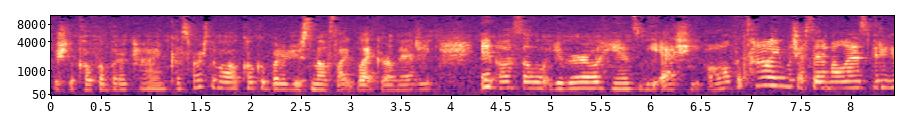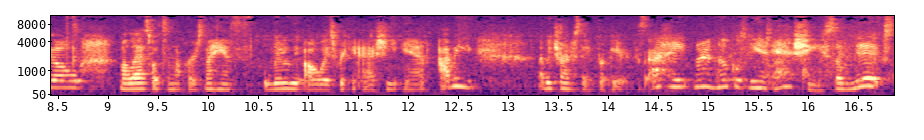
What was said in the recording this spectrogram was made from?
which is the cocoa butter kind. Because first of all, cocoa butter just smells like black girl magic. And also, your girl hands be ashy all the time, which I said in my last video. My last what's in my purse, my hands literally always freaking ashy. And I be, I be trying to stay prepared because I hate my knuckles being ashy. So next,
